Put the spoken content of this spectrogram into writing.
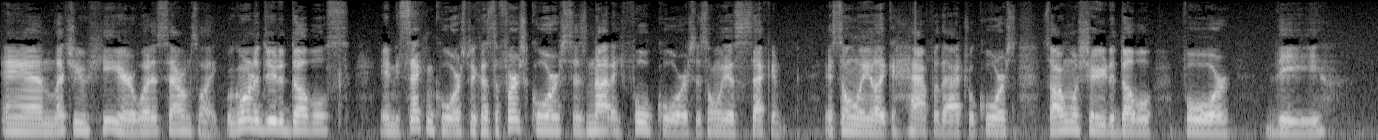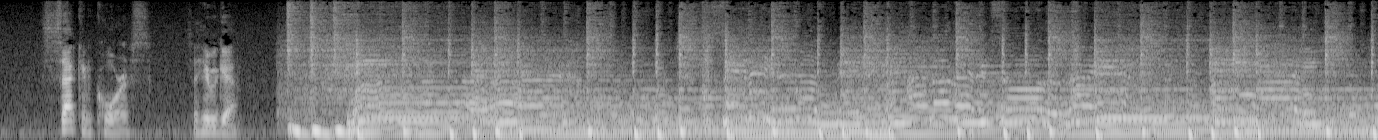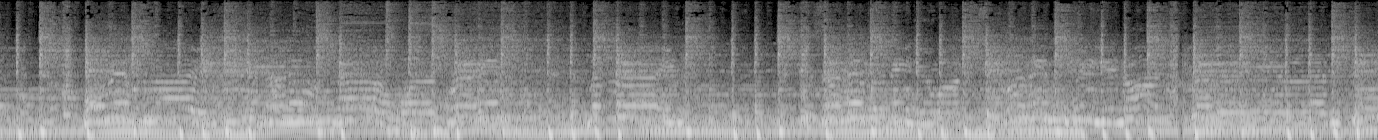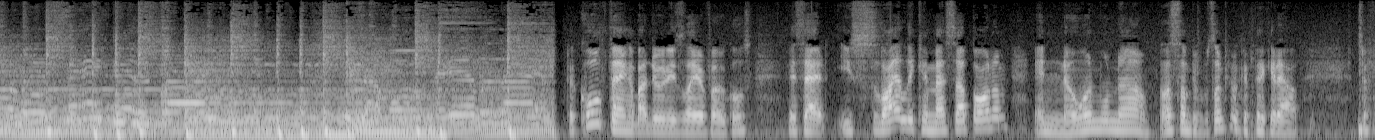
and let you hear what it sounds like. We're going to do the doubles in the second chorus because the first chorus is not a full chorus it's only a second it's only like half of the actual chorus so I'm to show you the double for the second chorus so here we go. Cool thing about doing these layer vocals is that you slightly can mess up on them and no one will know. Unless some people, some people can pick it out.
